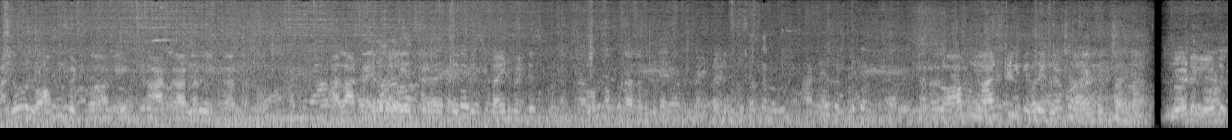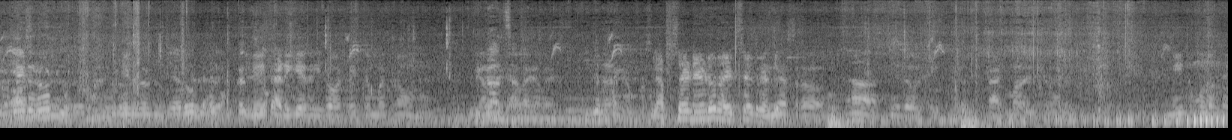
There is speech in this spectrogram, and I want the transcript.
అది లోపల పెట్టుకోవాలి ఆ కార్నర్ ఈ కార్నర్. అలా తెప్పించి బయట పెట్టేసుకున్నారు ఒకప్పుడు అలా ఉండేది. బయట పెట్టేసుకున్నారు. లోపల మార్కెట్కి ఏడు ఏడు ఏడు. రోడ్లు అడిగారు ఇది ఒకటి అయితే మాత్రం లెఫ్ట్ సైడ్ ఏడు రైట్ సైడ్ రెండు ఇది ఒకటి స్టార్ట్ మీ ఇంటి ముందు ఉంది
